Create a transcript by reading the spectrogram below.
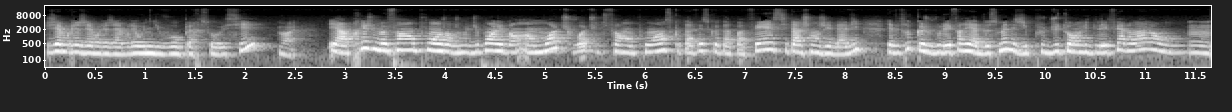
J'aimerais, j'aimerais, j'aimerais au niveau perso aussi. Ouais. Et après, je me fais un point. Genre, je me dis, bon, allez, dans un mois, tu vois, tu te fais un point, ce que t'as fait, ce que t'as pas fait, si t'as changé d'avis. Il y a des trucs que je voulais faire il y a deux semaines et j'ai plus du tout envie de les faire là, là. Mm.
